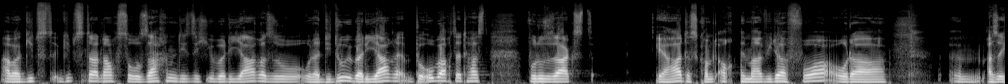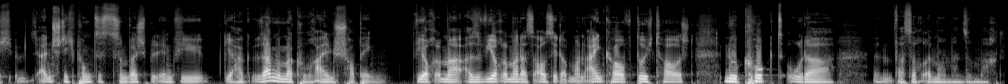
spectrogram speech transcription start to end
aber gibt es da noch so Sachen, die sich über die Jahre so, oder die du über die Jahre beobachtet hast, wo du sagst, ja, das kommt auch immer wieder vor. Oder, ähm, also ich, ein Stichpunkt ist zum Beispiel irgendwie, ja, sagen wir mal Korallenshopping. Wie auch immer, also wie auch immer das aussieht, ob man einkauft, durchtauscht, nur guckt oder ähm, was auch immer man so macht.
